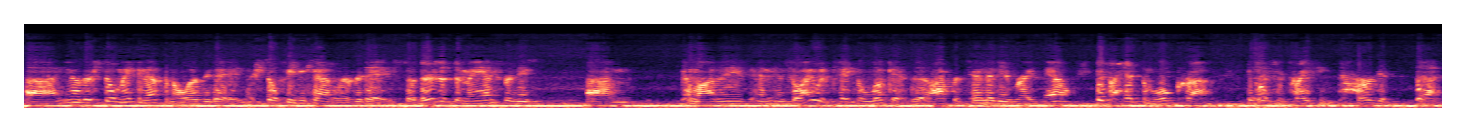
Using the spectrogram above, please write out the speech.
uh, you know, they're still making ethanol every day. And they're still feeding cattle every day. So there's a demand for these um, commodities. And, and so I would take a look at the opportunity right now. If I had some old crop, to get some pricing targets set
